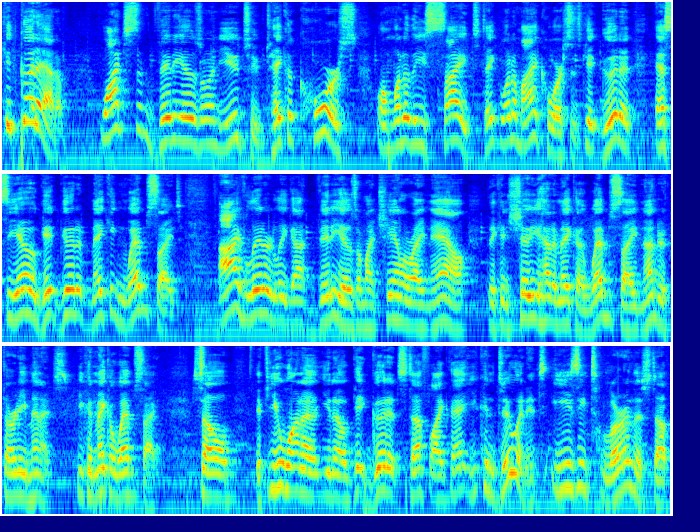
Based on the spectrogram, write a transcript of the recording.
get good at them watch some videos on YouTube. Take a course on one of these sites. Take one of my courses. Get good at SEO get good at making websites. I've literally got videos on my channel right now that can show you how to make a website in under 30 minutes. You can make a website. So if you want to you know get good at stuff like that you can do it. It's easy to learn this stuff.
